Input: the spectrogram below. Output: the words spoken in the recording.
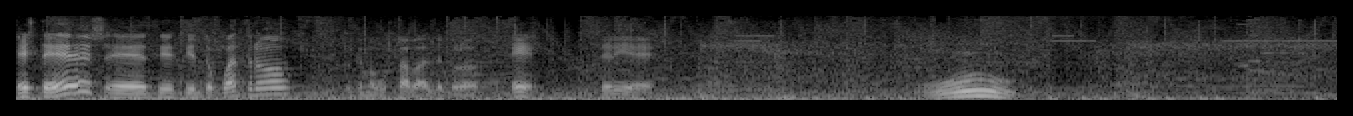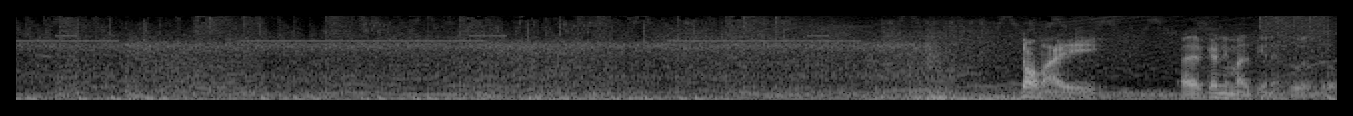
Este es eh, 104. Porque me gustaba el de color E. Serie E. Uh. Toma ahí. A ver, ¿qué animal tienes tú dentro?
